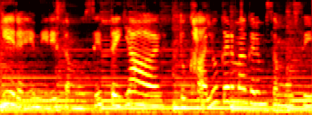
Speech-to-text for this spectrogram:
ये रहे मेरे समोसे तैयार। तो खा लो गर्मा गर्म समोसे।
